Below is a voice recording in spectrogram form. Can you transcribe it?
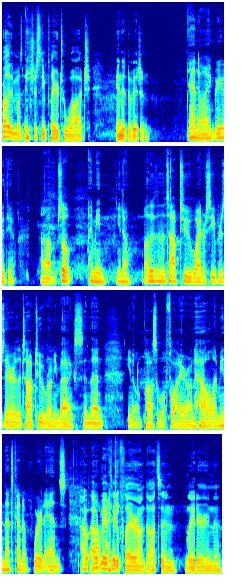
Probably the most interesting player to watch in the division. Yeah, no, I agree with you. Um, so, I mean, you know, other than the top two wide receivers there, the top two running backs, and then, you know, possible flyer on Howell, I mean, that's kind of where it ends. I, I would Um, maybe I take think- a flyer on Dotson later in the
